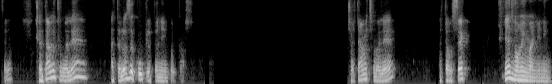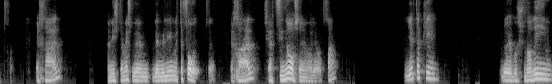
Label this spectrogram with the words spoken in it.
בסדר? כשאתה מתמלא, אתה לא זקוק לפנים כל כך. כשאתה מתמלא, אתה עוסק שני דברים מעניינים אותך. אחד, אני אשתמש במילים מטאפוריות? אחד, שהצינור שממלא אותך יהיה תקין. לא יהיה בו שברים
